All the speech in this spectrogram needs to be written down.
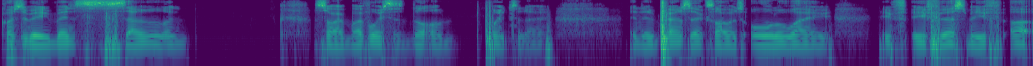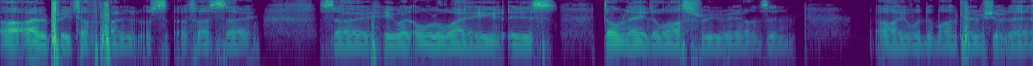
closely beating men's Sunderland. Sorry, my voice is not on point today. And then Pansex, I was all the way. If he first me, I, I had a pretty tough opponent, as I say. So he went all the way. He, he just dominated the last three rounds, and oh, he won the premiership there.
